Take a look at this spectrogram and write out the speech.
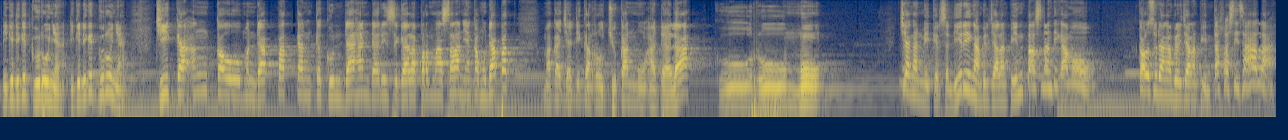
Dikit-dikit gurunya, dikit-dikit gurunya. Jika engkau mendapatkan kegundahan dari segala permasalahan yang kamu dapat, maka jadikan rujukanmu adalah gurumu. Jangan mikir sendiri ngambil jalan pintas nanti kamu. Kalau sudah ngambil jalan pintas pasti salah.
